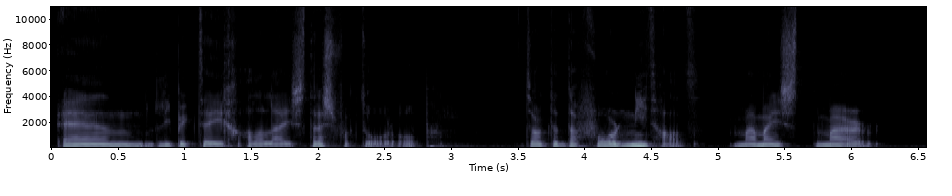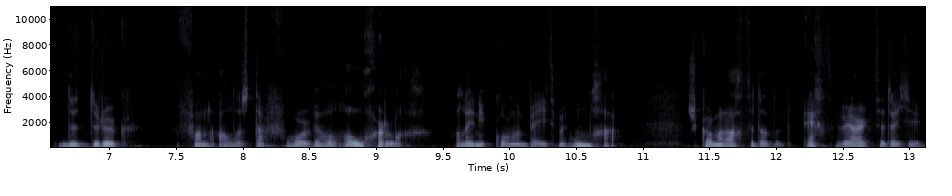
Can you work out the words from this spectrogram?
En liep ik tegen allerlei stressfactoren op. Terwijl ik dat daarvoor niet had, maar, mijn, maar de druk van alles daarvoor wel hoger lag. Alleen ik kon er beter mee omgaan. Dus ik kwam erachter dat het echt werkte, dat je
